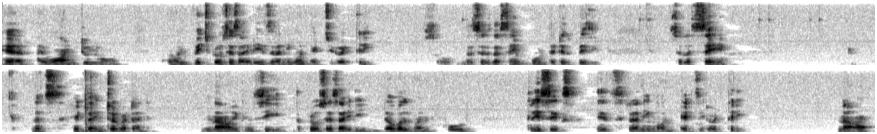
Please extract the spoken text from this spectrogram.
here I want to know on which process ID is running on 8083 so this is the same port that is busy. So let's say let's hit the enter button. Now you can see the process id double one four three six is running on 8083 now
